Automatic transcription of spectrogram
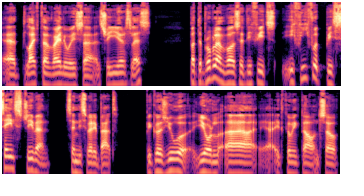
at lifetime value is uh, three years less. But the problem was that if it's if it would be sales driven, then it's very bad because you you're uh, it going down. So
